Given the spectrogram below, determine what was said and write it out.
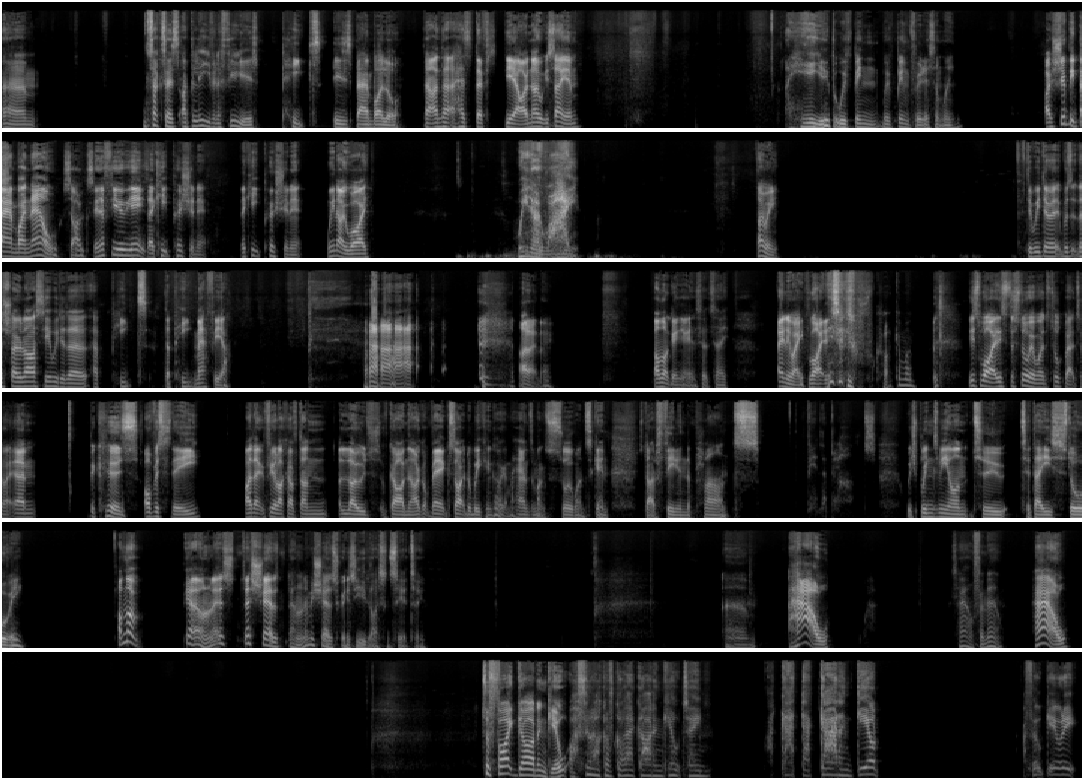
um Suggs says, I believe in a few years peat is banned by law. That, that has yeah, I know what you're saying. I hear you, but we've been we've been through this, haven't we? I should be banned by now, Suggs. In a few years, they keep pushing it. They keep pushing it. We know why. We know why. Don't we? Did we do it? Was it the show last year? We did a, a peat, the peat Mafia. I don't know. I'm not getting into it today. Anyway, right. This is God, come on. This is why this is the story I wanted to talk about tonight. Um, because obviously I don't feel like I've done loads of gardening. I got very excited the weekend I got my hands amongst the soil once again. Started feeding the plants. Feeding the plants. Which brings me on to today's story. I'm not. Yeah, on, let's let's share. The, on, let me share the screen so you guys can see it too. Um, how? It's how for now. How? To fight garden guilt. I feel like I've got that garden guilt team. I got that garden guilt. I feel guilty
